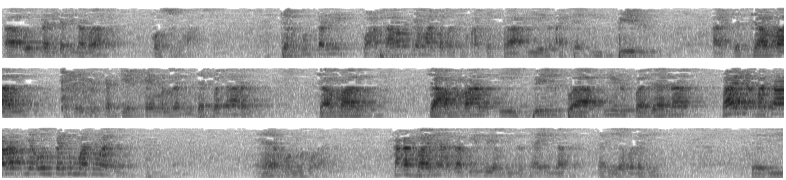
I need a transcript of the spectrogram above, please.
uh, unta dikasih nama Koswa. Dan unta ini bahasa Arabnya macam-macam. Ada bair, ada ibil, ada jamal, ada ibil kan camel dari bahasa Arab. Jamal, jamal, ibil, bair, badana. Banyak bahasa Arabnya unta itu macam-macam. Ya, Allah Sangat banyak tapi itu yang bisa saya ingat dari apa tadi? Dari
